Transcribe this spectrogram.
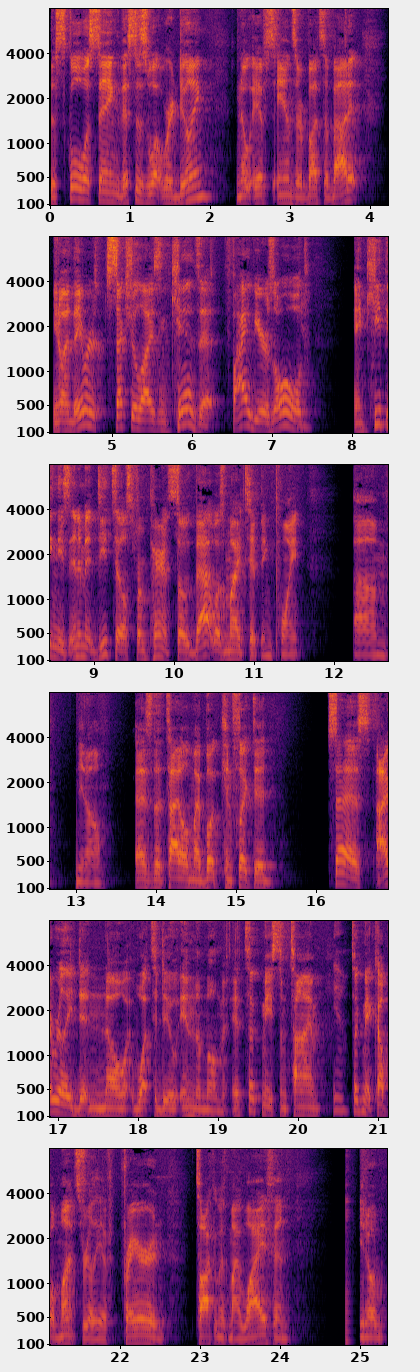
The school was saying, this is what we're doing, no ifs, ands, or buts about it. You know, and they were sexualizing kids at five years old yeah. and keeping these intimate details from parents. So that was my tipping point. Um, you know, as the title of my book, Conflicted, says, I really didn't know what to do in the moment. It took me some time, yeah. it took me a couple months really of prayer and talking with my wife and, you know,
